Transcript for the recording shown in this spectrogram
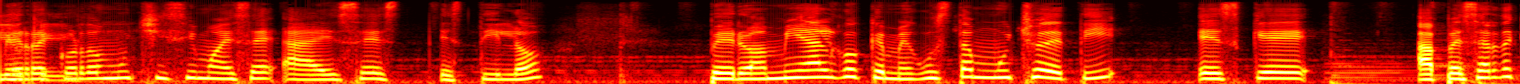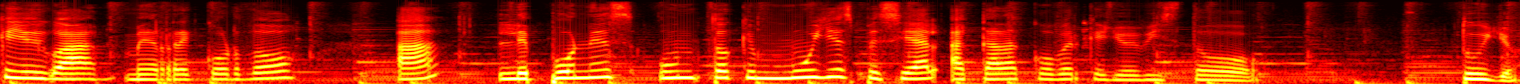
Me recordó muchísimo a ese, a ese est- estilo. Pero a mí algo que me gusta mucho de ti es que, a pesar de que yo digo, ah, me recordó a, le pones un toque muy especial a cada cover que yo he visto tuyo.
